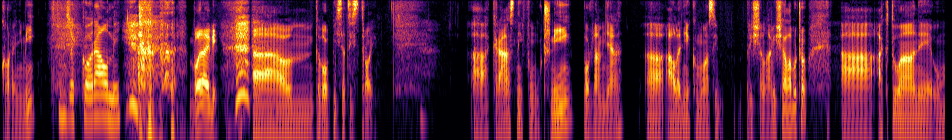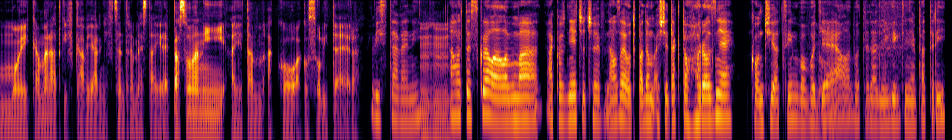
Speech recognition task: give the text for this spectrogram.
koreňmi. Že korálmi. Bodaj by. Um, to bol písací stroj. A krásny, funkčný, podľa mňa, ale niekomu asi prišiel navyše alebo čo. A aktuálne je u mojej kamarátky v kaviarni v centre mesta je repasovaný a je tam ako, ako solitér. Vystavený. Mm-hmm. Ale to je skvelé, lebo má ako niečo, čo je naozaj odpadom ešte takto hrozne končiacim vo vode, no. alebo teda niekde, kde nepatrí.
